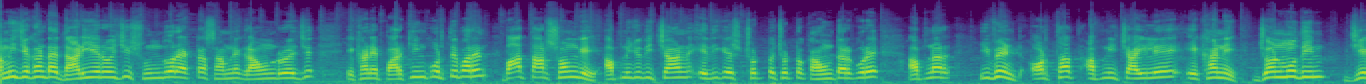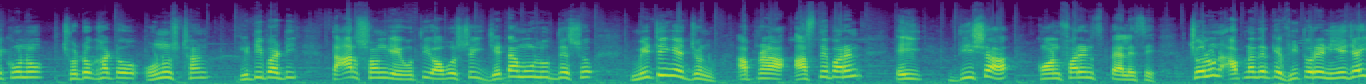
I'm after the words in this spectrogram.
আমি যেখানটায় দাঁড়িয়ে রয়েছি, সুন্দর একটা সামনে গ্রাউন্ড রয়েছে, এখানে পার্কিং করতে পারেন বা তার সঙ্গে আপনি যদি চান এদিকে ছোট্ট ছোট্ট কাউন্টার করে আপনার ইভেন্ট অর্থাৎ আপনি চাইলে এখানে জন্মদিন যে কোনো ছোটোখাটো অনুষ্ঠান কিটি পার্টি তার সঙ্গে অতি অবশ্যই যেটা মূল উদ্দেশ্য মিটিংয়ের জন্য আপনারা আসতে পারেন এই দিশা কনফারেন্স প্যালেসে। চলুন আপনাদেরকে ভিতরে নিয়ে যাই।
